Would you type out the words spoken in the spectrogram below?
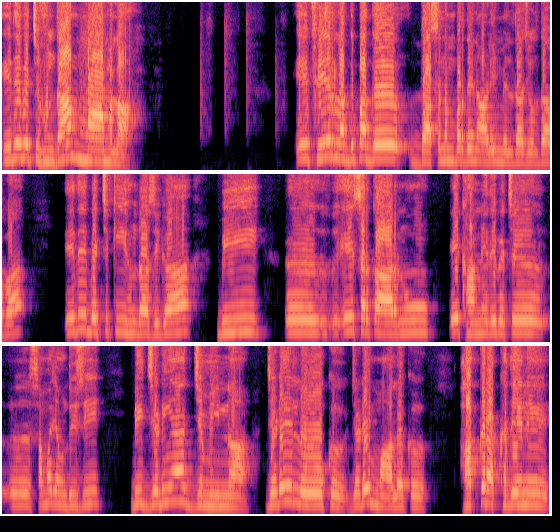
ਇਹਦੇ ਵਿੱਚ ਹੁੰਦਾ ਮਾਮਲਾ। ਇਹ ਫੇਰ ਲਗਭਗ 10 ਨੰਬਰ ਦੇ ਨਾਲ ਹੀ ਮਿਲਦਾ ਜੁਲਦਾ ਵਾ। ਇਹਦੇ ਵਿੱਚ ਕੀ ਹੁੰਦਾ ਸੀਗਾ ਵੀ ਅਹ, ਇਹ ਸਰਕਾਰ ਨੂੰ ਇਹ ਖਾਨੇ ਦੇ ਵਿੱਚ ਅਹ, ਸਮਝ ਆਉਂਦੀ ਸੀ ਵੀ ਜਿਹੜੀਆਂ ਜ਼ਮੀਨਾਂ ਜਿਹੜੇ ਲੋਕ ਜਿਹੜੇ ਮਾਲਕ ਹੱਕ ਰੱਖਦੇ ਨੇ,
